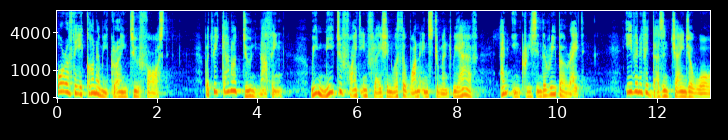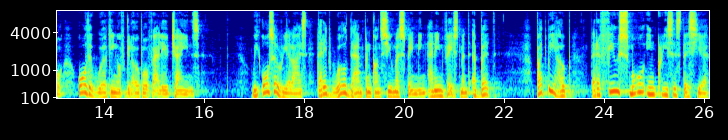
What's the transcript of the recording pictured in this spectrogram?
or of the economy growing too fast. But we cannot do nothing. We need to fight inflation with the one instrument we have an increase in the repo rate. Even if it doesn't change a war or the working of global value chains we also realize that it will dampen consumer spending and investment a bit. But we hope that a few small increases this year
